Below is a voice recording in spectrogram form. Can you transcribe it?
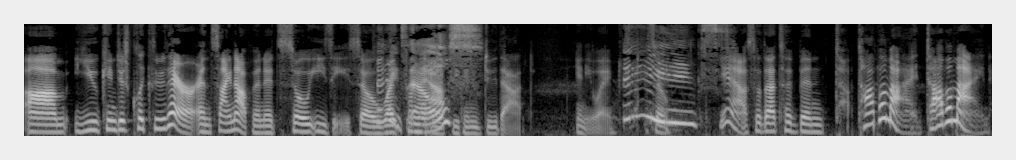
Um, you can just click through there and sign up, and it's so easy. So right Thanks, from the app, you can do that. Anyway, so Thanks. yeah, so that's had been t- top of mind, top of mind.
